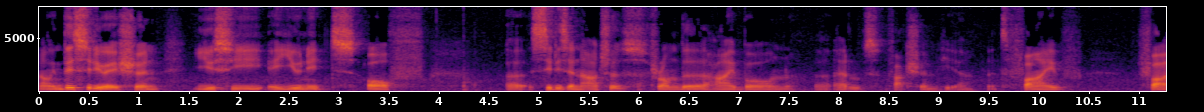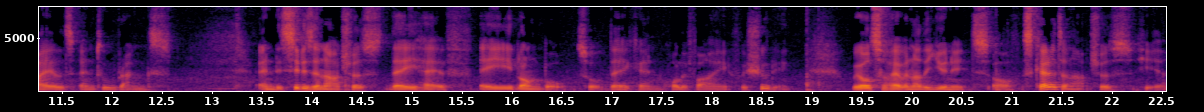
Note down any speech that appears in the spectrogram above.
Now in this situation you see a unit of uh, citizen archers from the highborn uh, elves faction here. That's five files and two ranks. And the citizen archers, they have a longbow, so they can qualify for shooting. We also have another unit of skeleton archers here,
